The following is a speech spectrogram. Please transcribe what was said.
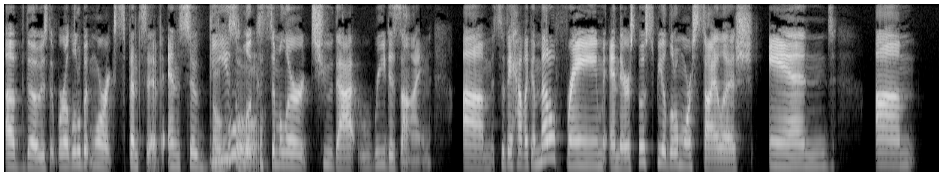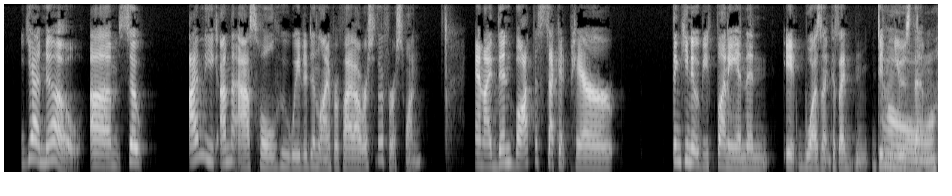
of those that were a little bit more expensive, and so these Ooh. look similar to that redesign. Um, so they have like a metal frame, and they're supposed to be a little more stylish. And um yeah, no. Um so I'm the I'm the asshole who waited in line for 5 hours for the first one. And I then bought the second pair thinking it would be funny and then it wasn't because I didn't, didn't oh. use them.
